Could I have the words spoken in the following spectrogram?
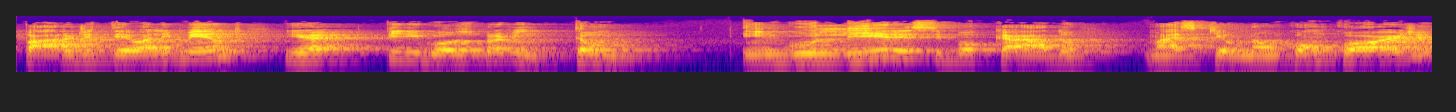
paro de ter o alimento e é perigoso para mim. Então, engolir esse bocado, mas que eu não concorde,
